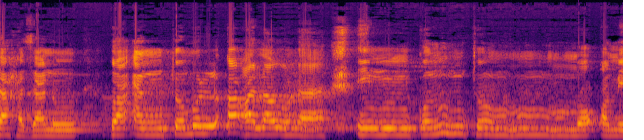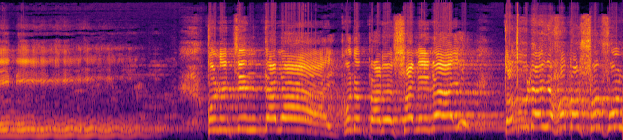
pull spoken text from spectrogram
তাহজানু, ওয়া আনতুমুল আলাউনা, ইন কুনতুম মুমিনিন। কোনো চিন্তা নাই, কোনো পেরেশানি নাই, তোমরাই হবে সফল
